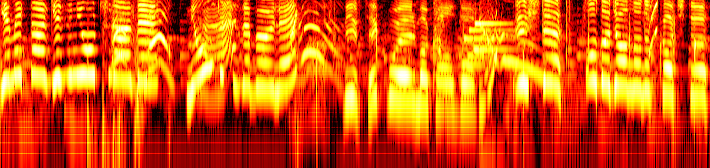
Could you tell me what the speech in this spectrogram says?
Yemekler geziniyor tünelde. Ne oldu size böyle? Bir tek bu elma kaldı. İşte o da canlanıp kaçtı.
